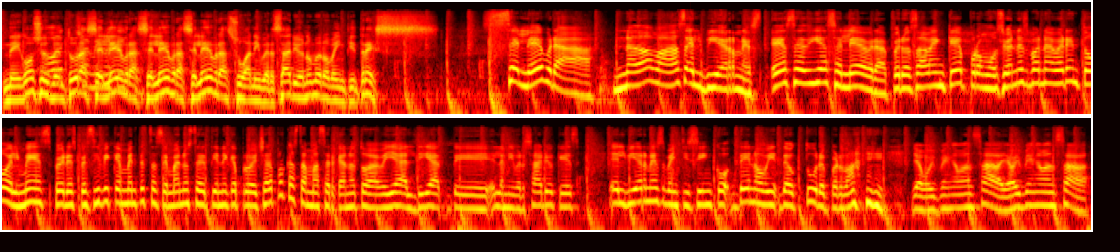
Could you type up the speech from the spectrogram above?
Negocios Ventura celebra, celebra, celebra su aniversario número 23 celebra. Nada más el viernes. Ese día celebra. Pero ¿saben qué? Promociones van a haber en todo el mes. Pero específicamente esta semana usted tiene que aprovechar porque está más cercano todavía al día del aniversario que es el viernes 25 de, de octubre. Perdón. ya voy bien avanzada, ya voy bien avanzada.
